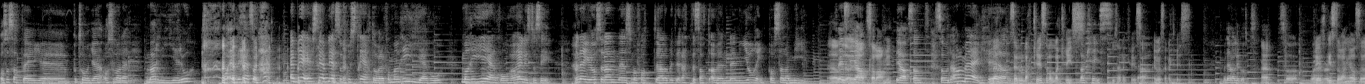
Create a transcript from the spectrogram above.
og så satt jeg eh, på toget, og så var det Mariero. Og jeg ble helt sånn Hæ? Jeg, ble, jeg husker jeg ble så frustrert over det, for Mariero Mariero, har jeg lyst til å si. Men jeg er jo også den eh, som har fått, eller blitt irettesatt av en niåring på salami. Ja, det, sier, ja, salami. Ja, sant. Så der har du meg. Men Ser du lakris eller lakris? Lakris. Du sier lakris, ja. Jeg også sier lakris. Men det er veldig godt. Ja. Så, I Stavanger så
